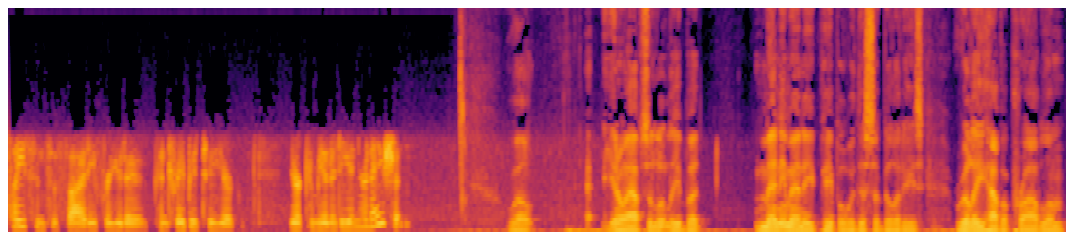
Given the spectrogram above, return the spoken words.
place in society for you to contribute to your your community and your nation. Well, you know, absolutely. But many, many people with disabilities really have a problem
